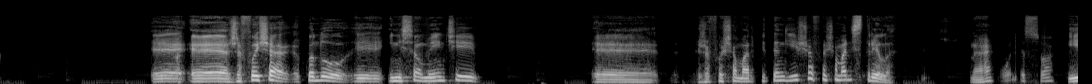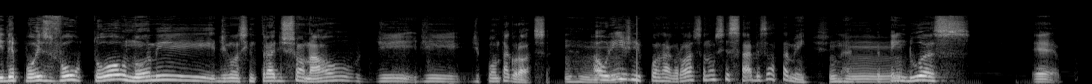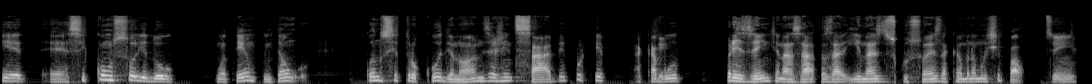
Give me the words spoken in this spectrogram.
é, é já foi quando é, inicialmente é, já foi chamado Pitangui, já foi chamado Estrela. Né? Olha só. E depois voltou ao nome, digamos assim, tradicional de, de, de Ponta Grossa. Uhum. A origem de Ponta Grossa não se sabe exatamente. Né? Uhum. Né? Tem duas, é, que é, se consolidou com o tempo. Então, quando se trocou de nomes, a gente sabe porque acabou Sim. presente nas atas e nas discussões da Câmara Municipal. Sim.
